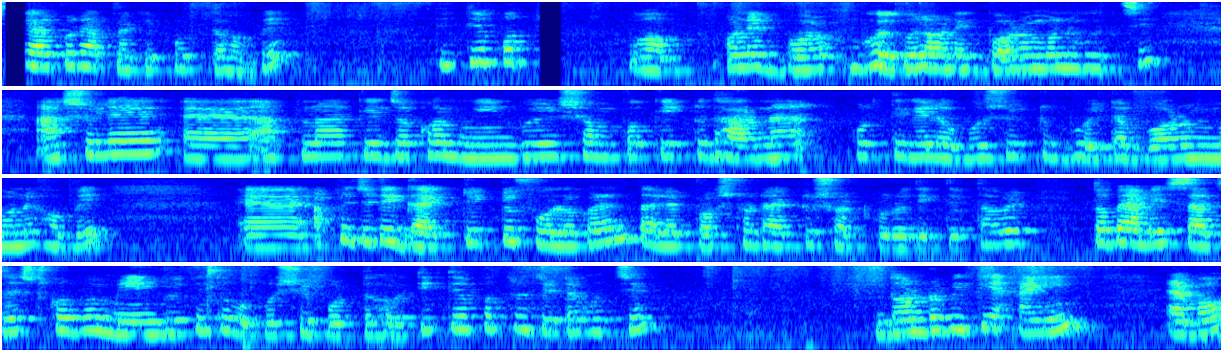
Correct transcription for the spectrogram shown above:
খেয়াল করে আপনাকে পড়তে হবে। তৃতীয় পত্র অনেক বড়, বইগুলো অনেক বড় মনে হচ্ছে। আসলে আপনাকে যখন মেন বই সম্পর্কে একটু ধারণা করতে গেলে অবশ্যই একটু বইটা বড় মনে হবে। আপনি যদি গাইডটা একটু ফলো করেন, তাহলে প্রশ্নটা একটু শর্ট করে দেখতে তবে তবে আমি সাজেস্ট করব মেন বই কিন্তু অবশ্যই পড়তে হবে। তৃতীয় পত্র যেটা হচ্ছে, দণ্ডবিধি আইন এবং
